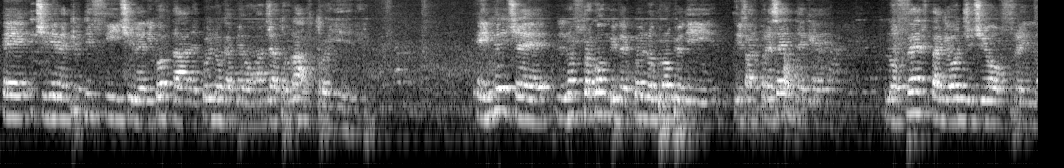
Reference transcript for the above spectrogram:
e ci viene più difficile ricordare quello che abbiamo mangiato l'altro ieri e invece il nostro compito è quello proprio di, di far presente che l'offerta che oggi ci offre il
